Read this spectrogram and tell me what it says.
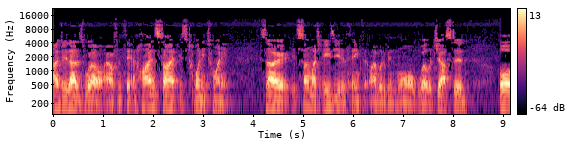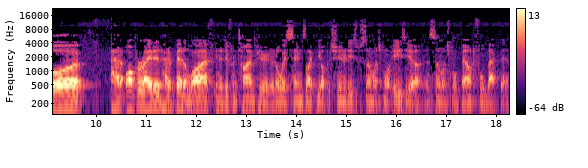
I do that as well. I often think, and hindsight is 2020. So it's so much easier to think that I would have been more well adjusted, or had operated, had a better life in a different time period. It always seems like the opportunities were so much more easier and so much more bountiful back then.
